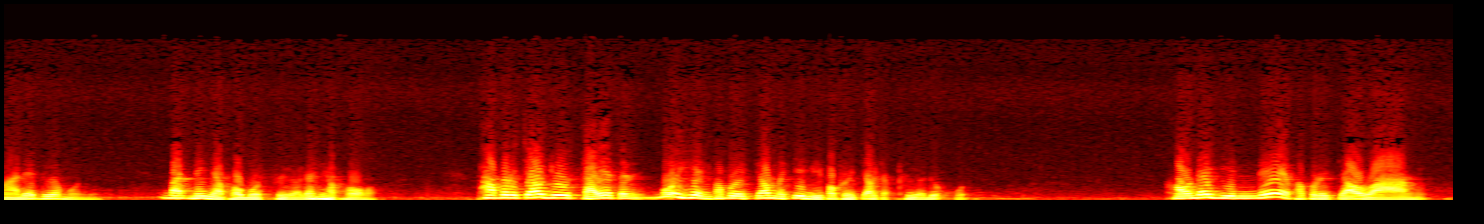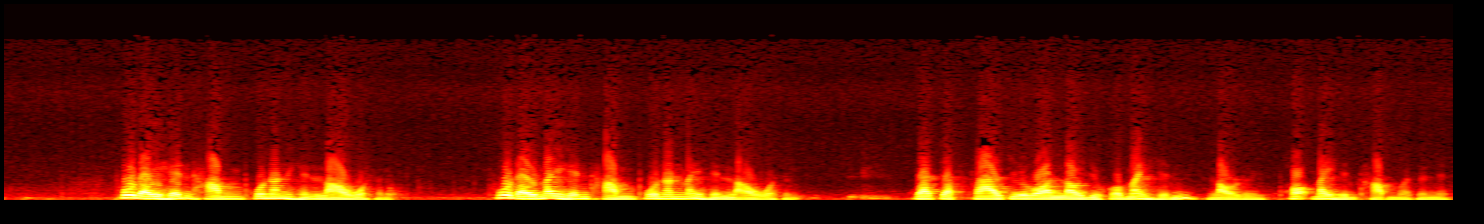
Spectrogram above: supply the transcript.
มาได้เดือหมดบัดนี้อย่าพอบทเสือแล้วอย่าพอพระพุทธเจ้าอยู่ใส่แต่บ่เห็นพระพุทธเจ้ามาจีมีพระพุทธเจ้าจากเถื่อด้วยคนเขาได้ยินเน่พระพุทธเจ้าวาง ผู้ใดเห็นธรรมผู้นั้นเห็นเราสิผู้ใดไม่เห็นธรรมผู้นั้นไม่เห็นเราสิจะจับสายจีวรเราอยู่ก็ไม่เห็นเราเลย เพราะไม่เห็นธรรมว่าสิเนี่ย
